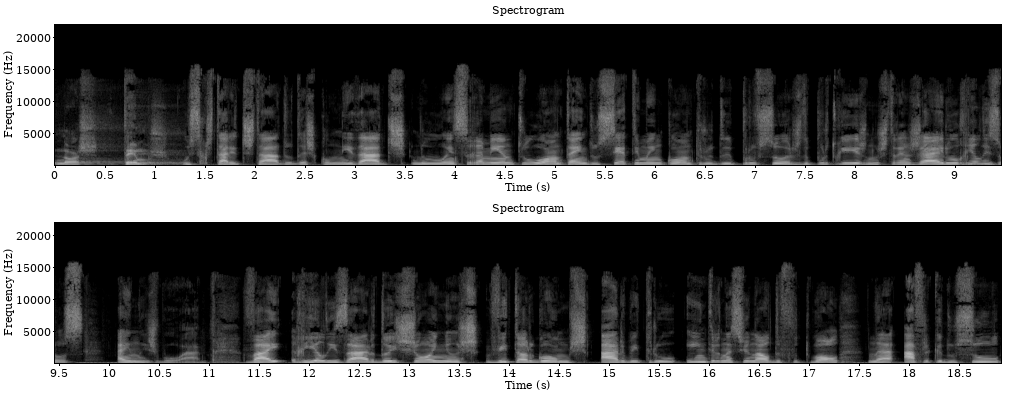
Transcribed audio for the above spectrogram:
nós temos. O secretário de Estado das Comunidades, no encerramento ontem do sétimo encontro de professores de português no estrangeiro, realizou-se em Lisboa. Vai realizar dois sonhos. Vítor Gomes, árbitro internacional de futebol na África do Sul,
